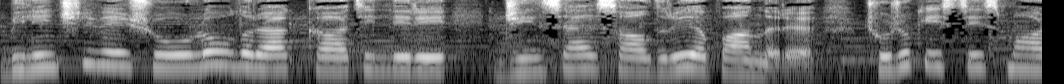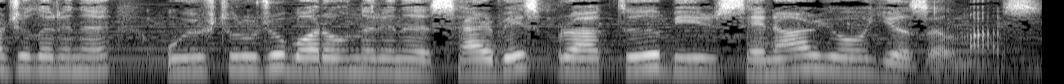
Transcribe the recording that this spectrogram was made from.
bilinçli ve şuurlu olarak katilleri, cinsel saldırı yapanları, çocuk istismarcılarını, uyuşturucu baronlarını serbest bıraktığı bir senaryo yazılmaz.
